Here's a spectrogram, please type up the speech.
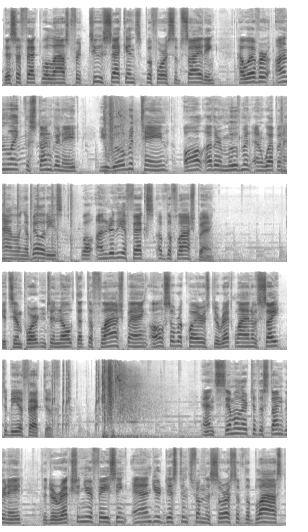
This effect will last for 2 seconds before subsiding. However, unlike the stun grenade, you will retain all other movement and weapon handling abilities while under the effects of the flashbang. It's important to note that the flashbang also requires direct line of sight to be effective. And similar to the stun grenade, the direction you're facing and your distance from the source of the blast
